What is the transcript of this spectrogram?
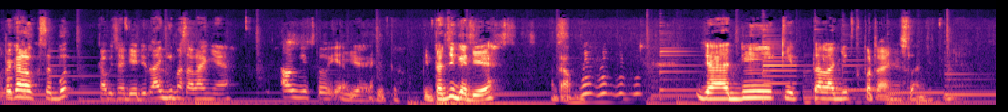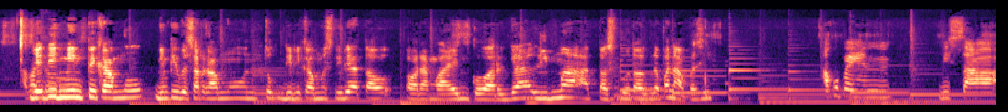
Tapi kalau kesebut nggak bisa diedit lagi masalahnya. oh gitu ya Iya gitu. Pintar juga dia. Mantap. Jadi kita lanjut ke pertanyaan selanjutnya. Apa Jadi tuh? mimpi kamu, mimpi besar kamu untuk diri kamu sendiri atau orang lain, keluarga, 5 atau 10 tahun ke depan apa sih? aku pengen bisa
